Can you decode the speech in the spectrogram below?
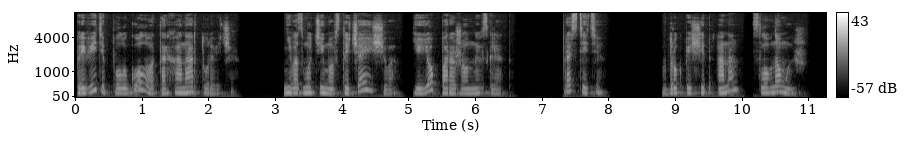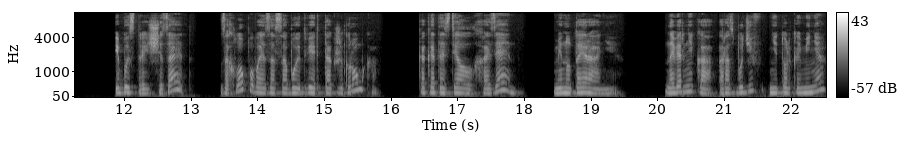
при виде полуголого Тархана Артуровича, невозмутимо встречающего ее пораженный взгляд. «Простите», — вдруг пищит она, словно мышь, и быстро исчезает, захлопывая за собой дверь так же громко, как это сделал хозяин минутой ранее, наверняка разбудив не только меня,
